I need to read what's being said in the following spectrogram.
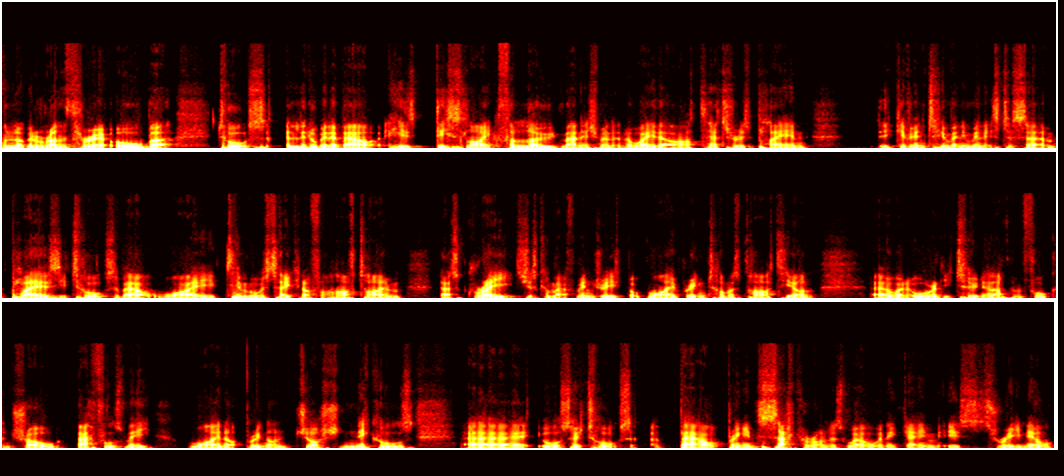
I'm not going to run through it all, but talks a little bit about his dislike for load management and the way that Arteta is playing giving too many minutes to certain players. He talks about why Timber was taken off at half time. That's great. He's just come back from injuries, but why bring Thomas Partey on uh, when already 2 0 up and full control? Baffles me. Why not bring on Josh Nichols? Uh, he also talks about bringing Saka on as well when a game is 3 0.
